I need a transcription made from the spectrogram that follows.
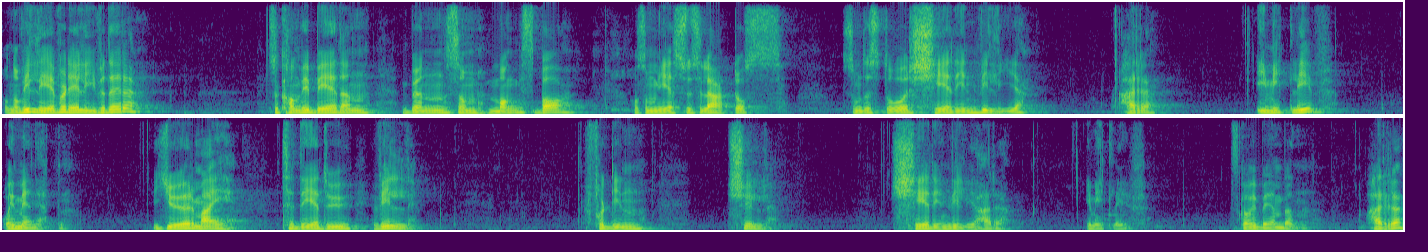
Og når vi lever det livet, dere, så kan vi be den bønnen som Mangs ba, og som Jesus lærte oss, som det står 'Skje din vilje', Herre, i mitt liv og i menigheten. Gjør meg til det du vil, for din skyld. Skje din vilje, Herre, i mitt liv. Skal vi be en bønn? Herre,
